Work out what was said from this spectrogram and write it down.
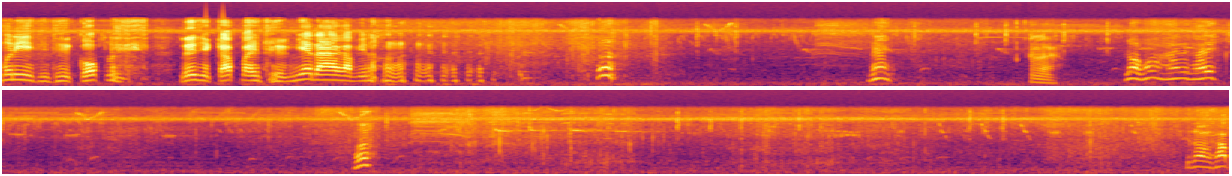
มื่อนี้ที่ถือกบเลยหรือสิกลับไปถึงเมียดาครับพี่น้องนี่อะไรรอบห้องหายไปไหนฮะ พี่น้องครับ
